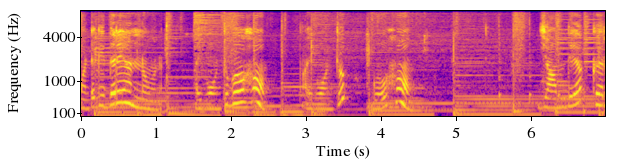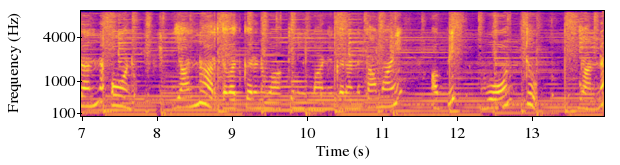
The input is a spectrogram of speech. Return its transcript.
මට ගෙදර යන්න ඕන. I want to go home. I want to go home. යම් දෙයක් කරන්න ඕන. යන්න අර්ථවත් කරන වාක්‍ය නිර්මාණය කරන්න තමයි අපි want to යන්න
